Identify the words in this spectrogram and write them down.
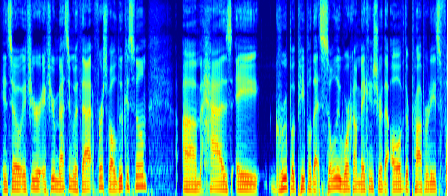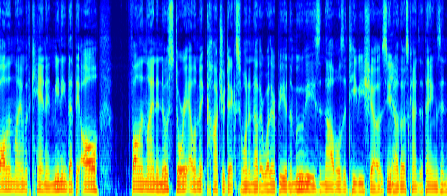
And so if you're if you're messing with that, first of all, Lucasfilm um, has a group of people that solely work on making sure that all of their properties fall in line with canon, meaning that they all fall in line and no story element contradicts one another, whether it be in the movies, and novels, and TV shows, you know, those kinds of things. And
